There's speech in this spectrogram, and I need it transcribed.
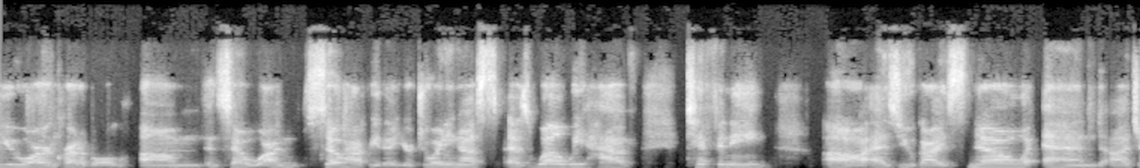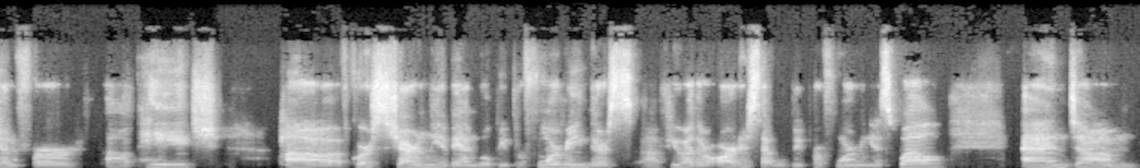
you are incredible. Um, and so I'm so happy that you're joining us as well. We have Tiffany, uh, as you guys know, and uh, Jennifer uh, Paige. Uh, of course, Sharon Leoban will be performing. There's a few other artists that will be performing as well. And um,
